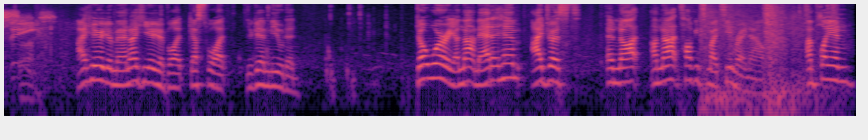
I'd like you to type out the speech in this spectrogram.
C. sucks. I hear you, man. I hear you, but guess what? You're getting muted. Don't worry, I'm not mad at him. I just am not. I'm not talking to my team right now. I'm playing.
